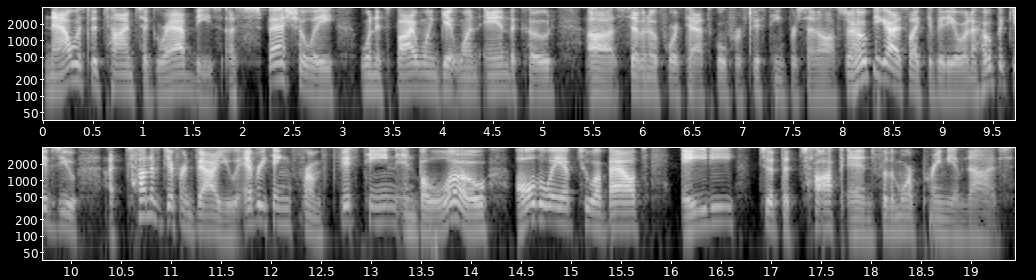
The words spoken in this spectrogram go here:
now is the time to grab these, especially when it's buy one, get one, and the code uh, 704 Tactical for 15% off. So I hope you guys liked the video, and I hope it gives you a ton of different value, everything from 15 and below all the way up to about 80 to the top end for the more premium knives.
